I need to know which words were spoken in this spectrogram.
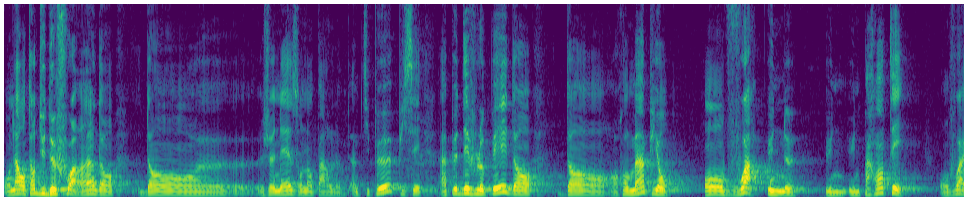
entendu deux fois hein, dans, euh, Genèse, on en parle un petit peu, puis c'est un peu développé dans, dans Romains, puis on, voit une, parenté, on voit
